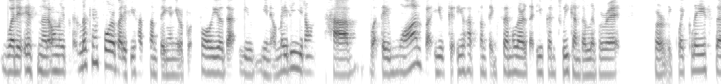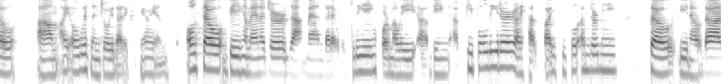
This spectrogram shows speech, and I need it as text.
what it is not only they're looking for, but if you have something in your portfolio that you you know maybe you don't have what they want, but you you have something similar that you can tweak and deliver it fairly quickly. So um, I always enjoy that experience. Also, being a manager, that meant that I was leading, formally uh, being a people leader. I had five people under me. So, you know, that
